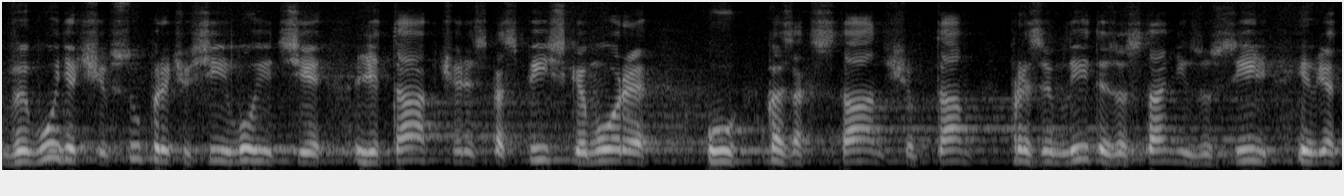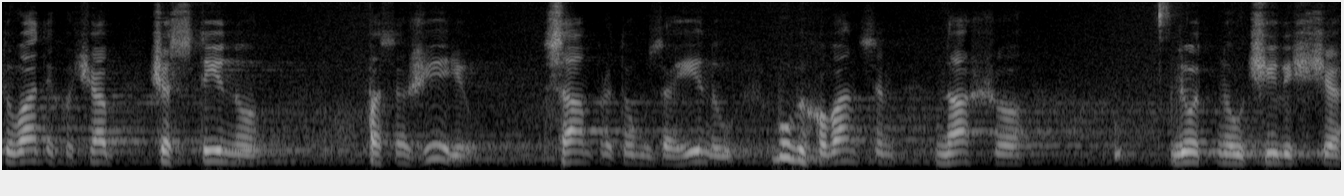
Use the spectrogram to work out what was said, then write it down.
виводячи всупереч усій логіці літак через Каспійське море у Казахстан, щоб там приземлити з останніх зусиль і врятувати хоча б частину пасажирів, сам при тому загинув, був вихованцем нашого льотного училища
